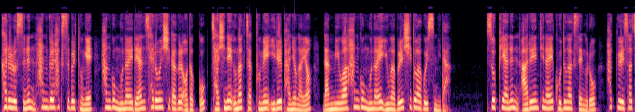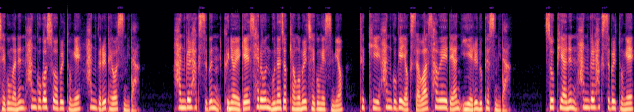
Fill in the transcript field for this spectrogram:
카를로스는 한글 학습을 통해 한국 문화에 대한 새로운 시각을 얻었고 자신의 음악 작품에 이를 반영하여 남미와 한국 문화의 융합을 시도하고 있습니다. 소피아는 아르헨티나의 고등학생으로 학교에서 제공하는 한국어 수업을 통해 한글을 배웠습니다. 한글 학습은 그녀에게 새로운 문화적 경험을 제공했으며 특히 한국의 역사와 사회에 대한 이해를 높였습니다. 소피아는 한글 학습을 통해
